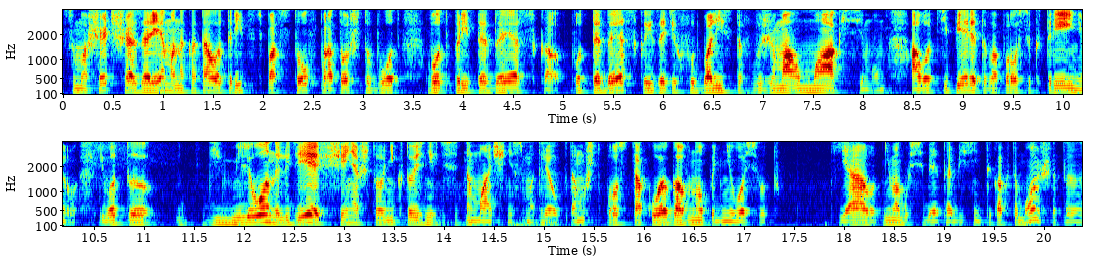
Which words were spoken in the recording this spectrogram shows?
Сумасшедшая Зарема накатала 30 постов про то, что вот, вот при ТДСК, вот ТДСК из этих футболистов выжимал максимум, а вот теперь это вопросы к тренеру. И вот э, миллионы людей ощущение, что никто из них действительно матч не смотрел, потому что просто такое говно поднялось вот я вот не могу себе это объяснить. Ты как-то можешь это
